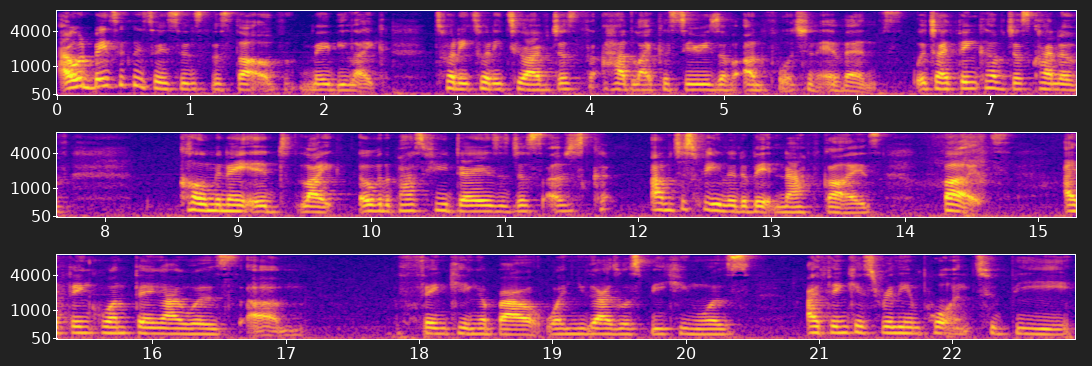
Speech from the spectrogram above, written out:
I would basically say since the start of maybe like 2022, I've just had like a series of unfortunate events, which I think have just kind of culminated like over the past few days. It just I'm just I'm just feeling a bit naff, guys. But I think one thing I was um, thinking about when you guys were speaking was I think it's really important to be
